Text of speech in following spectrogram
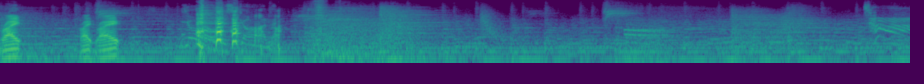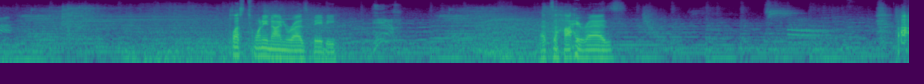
Right? Right, right? You're always gone. Plus 29 res, baby. That's a high res.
